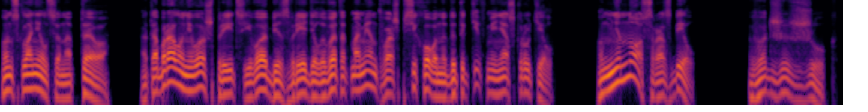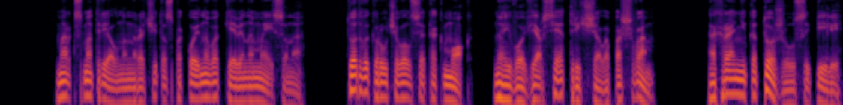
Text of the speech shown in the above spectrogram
Он склонился над Тео. Отобрал у него шприц, его обезвредил, и в этот момент ваш психованный детектив меня скрутил. Он мне нос разбил. Вот же жук. Марк смотрел на нарочито спокойного Кевина Мейсона. Тот выкручивался как мог, но его версия трещала по швам. Охранника тоже усыпили,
